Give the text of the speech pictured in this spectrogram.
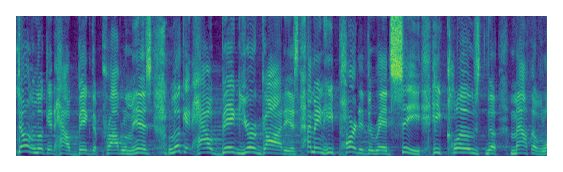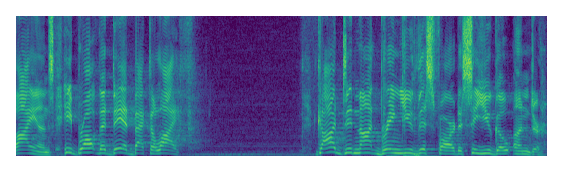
Don't look at how big the problem is. Look at how big your God is. I mean, He parted the Red Sea, He closed the mouth of lions, He brought the dead back to life. God did not bring you this far to see you go under.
